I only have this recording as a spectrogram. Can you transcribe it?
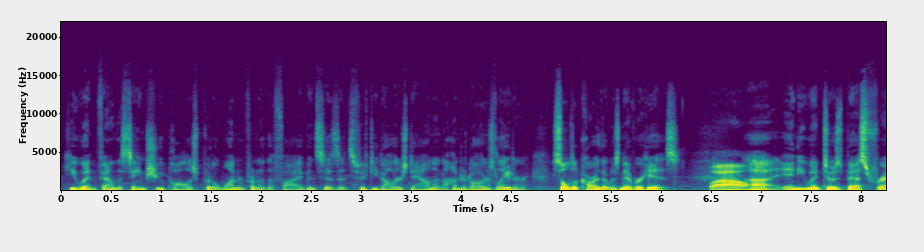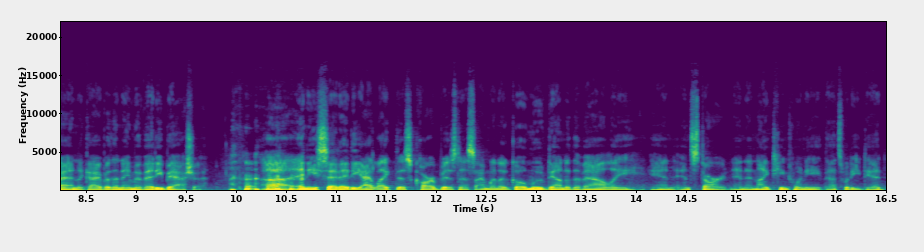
he went and found the same shoe polish, put a one in front of the five, and says it's fifty dollars down. And hundred dollars later, sold a car that was never his. wow. Uh, and he went to his best friend, a guy by the name of Eddie Basha. Uh, and he said, Eddie, I like this car business. I'm going to go move down to the valley and, and start. And in 1928, that's what he did.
